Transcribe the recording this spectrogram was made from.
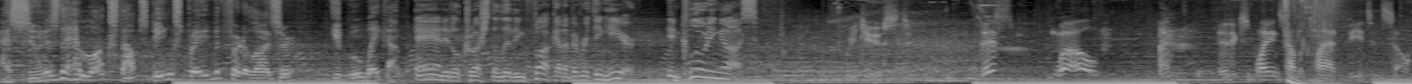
As soon as the hemlock stops being sprayed with fertilizer, it will wake up. And it'll crush the living fuck out of everything here, including us. Reduced. This, well, it explains how the plant feeds itself.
